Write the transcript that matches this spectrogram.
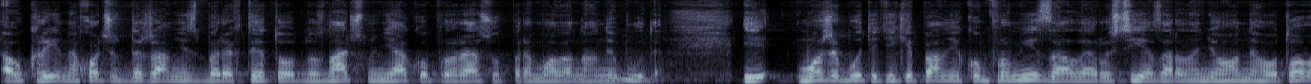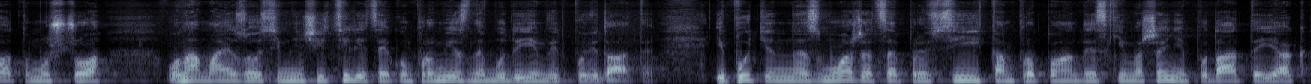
а Україна хоче державність зберегти, то однозначно ніякого прогресу в перемовинах не буде. І може бути тільки певний компроміс, але Росія зараз на нього не готова, тому що вона має зовсім інші цілі. Цей компроміс не буде їм відповідати. І Путін не зможе це при всій там пропагандистській машині подати як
